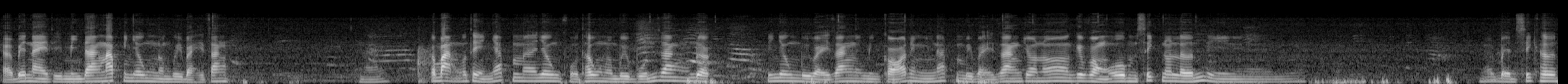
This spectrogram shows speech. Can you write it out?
Ở bên này thì mình đang lắp cái nhông là 17 răng. Đấy các bạn có thể nhắp à, nhông phổ thông là 14 răng cũng được. Cái nhông 17 răng thì mình có thì mình nắp 17 răng cho nó cái vòng ôm xích nó lớn thì nó bền xích hơn.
